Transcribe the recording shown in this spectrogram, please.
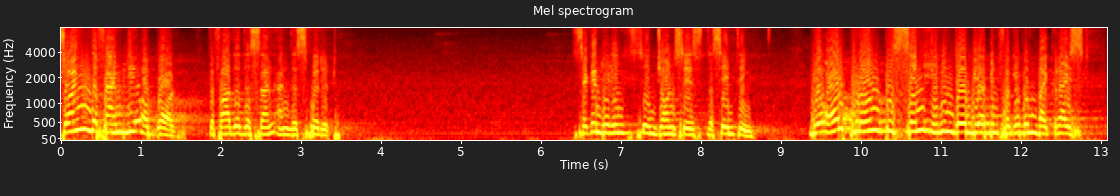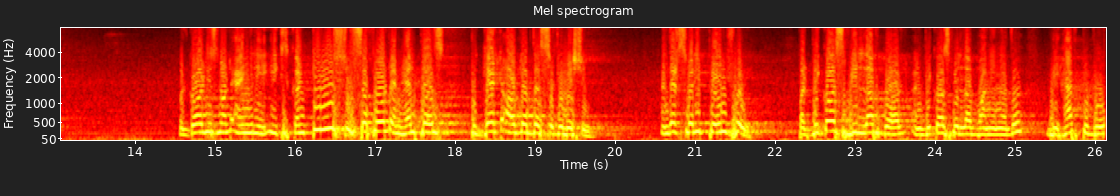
Join the family of God, the Father, the Son, and the Spirit. Second reading, St. John says the same thing. We are all prone to sin even though we have been forgiven by Christ. But God is not angry. He continues to support and help us to get out of the situation. And that's very painful. But because we love God and because we love one another, we have to do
